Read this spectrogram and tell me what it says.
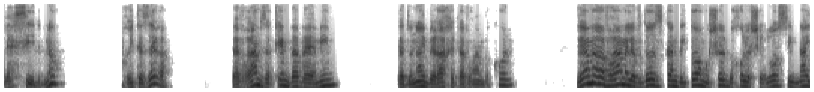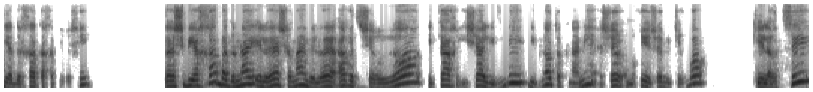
להשיא את בנו, ברית הזרע. ואברהם זקן בא בימים, ואדוני ברך את אברהם בכל, ויאמר אברהם אל עבדו זקן ביתו המושל בכל אשר לא סימנה ידך תחת ירחי, ואשביעך באדוני אלוהי השמיים ואלוהי הארץ, אשר לא תיקח אישה לבני מבנות הכנעני אשר אנוכי יושב בקרבו, כי אל ארצי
